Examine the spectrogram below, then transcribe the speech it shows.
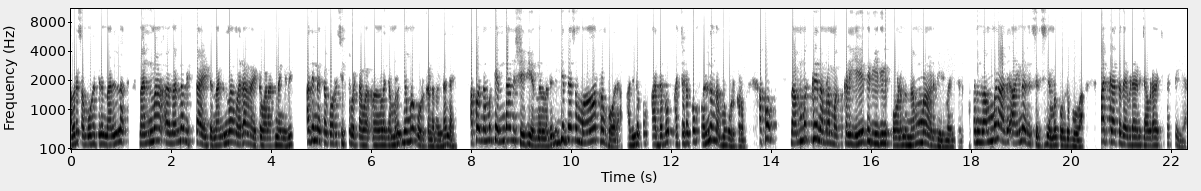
അവരെ സമൂഹത്തിന് നല്ല നന്മ നല്ല വിത്തായിട്ട് നന്മ മരമായിട്ട് വളരണമെങ്കിൽ അതിനൊക്കെ കുറച്ചിട്ട് ചുറ്റുവട്ട നമ്മൾ നമ്മൾ കൊടുക്കേണ്ടതുണ്ട് അല്ലെ? അപ്പൊ നമുക്ക് എന്താണ് ശരി എന്നുള്ളത്? വിദ്യാഭ്യാസം മാത്രം പോരാ. അതിനൊപ്പം അടവും അച്ചടക്കവും എല്ലാം നമ്മൾ കൊടുക്കണം. അപ്പൊ നമുക്ക് നമ്മളെ മക്കളെ ഏത് രീതിയിൽ പോകണമെന്ന് നമ്മളാണ് തീരുമാനിക്കുന്നത് അപ്പൊ നമ്മൾ അത് അതിനനുസരിച്ച് നമ്മൾ കൊണ്ടുപോവുക പറ്റാത്തത് എവിടെയാണെന്ന് വെച്ചാൽ അവിടെ വെച്ച് കട്ട് ചെയ്യുക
